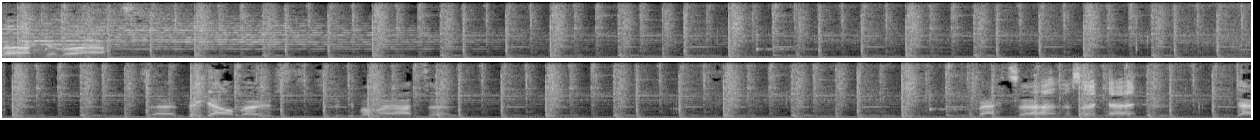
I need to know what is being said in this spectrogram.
Look at that. So big elbows, sticky bum, that's it. Better, it's okay. Go,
